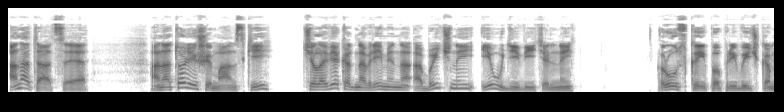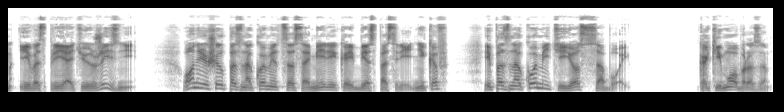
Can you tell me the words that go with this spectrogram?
Аннотация. Анатолий Шиманский – человек одновременно обычный и удивительный. Русский по привычкам и восприятию жизни, он решил познакомиться с Америкой без посредников и познакомить ее с собой. Каким образом?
